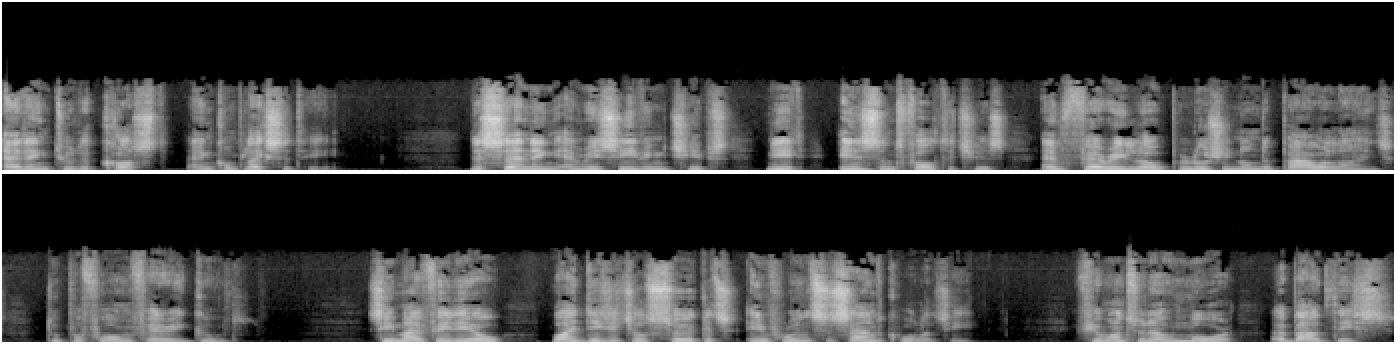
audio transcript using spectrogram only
adding to the cost and complexity. The sending and receiving chips need instant voltages and very low pollution on the power lines to perform very good. See my video Why Digital Circuits Influence the Sound Quality if you want to know more about this.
